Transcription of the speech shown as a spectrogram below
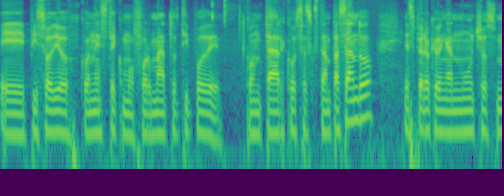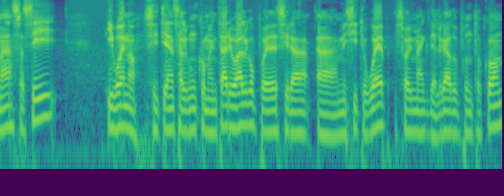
eh, episodio con este como formato tipo de contar cosas que están pasando. Espero que vengan muchos más así. Y bueno, si tienes algún comentario o algo, puedes ir a, mi sitio web, soy mikedelgado.com,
